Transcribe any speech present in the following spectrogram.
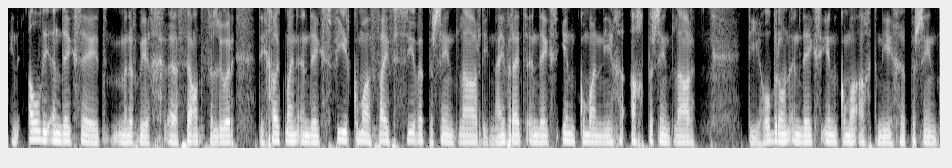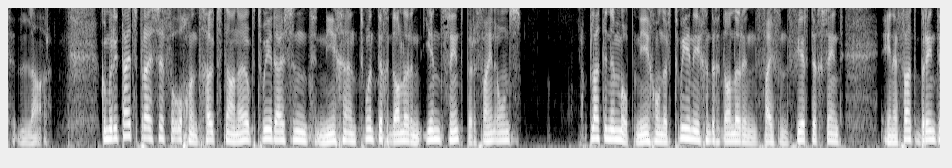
en al die indekse het min of meer uh, veld verloor. Die goudmyn indeks 4,57% laer, die nywerheidsindeks 1,98% laer, die Hulbron indeks 1,89% laer. Kommoditeitspryse vir oggend goud staan nou op 2029 dollar en 1 sent per fyn ons. Platinum op 992 dollar en 45 sent en 'n vat Brent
